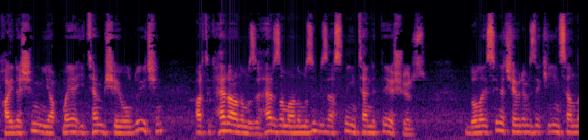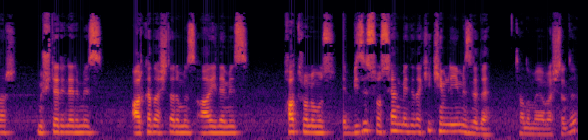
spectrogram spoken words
paylaşım yapmaya iten bir şey olduğu için artık her anımızı, her zamanımızı biz aslında internette yaşıyoruz. Dolayısıyla çevremizdeki insanlar, müşterilerimiz, arkadaşlarımız, ailemiz, patronumuz e, bizi sosyal medyadaki kimliğimizle de tanımaya başladı.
